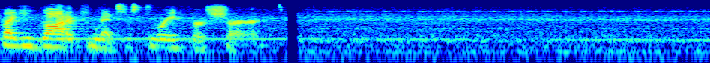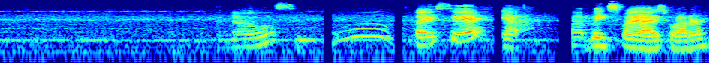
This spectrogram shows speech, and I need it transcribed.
but you got to commit to three for sure. The nose. Ooh, spicy. Yeah, that makes my eyes water.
